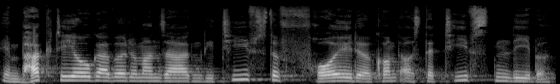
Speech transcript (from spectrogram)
Im Bhakti Yoga würde man sagen, die tiefste Freude kommt aus der tiefsten Liebe.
